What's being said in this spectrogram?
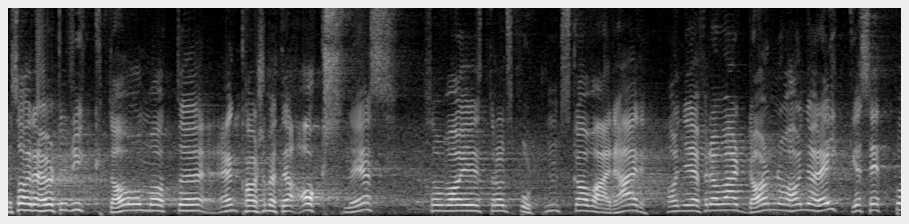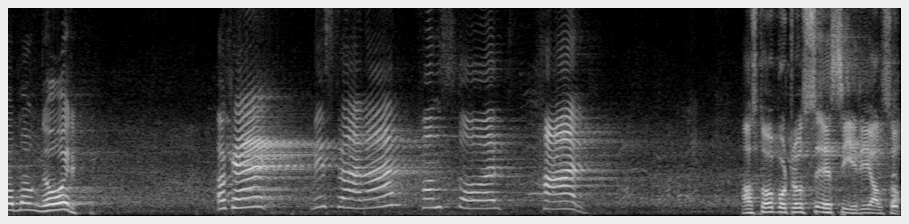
Men så har jeg hørt rykter om at uh, en kar som heter Aksnes, som var i transporten, skal være her. Han er fra Verdalen, og han har jeg ikke sett på mange år. Ok, hvis du er her, han står her. Han står borte hos eh, Siri, altså.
